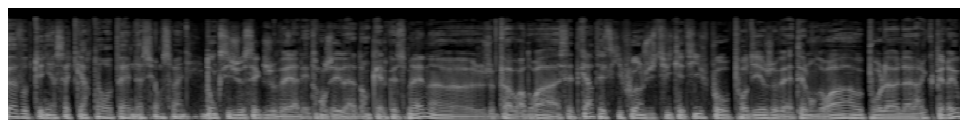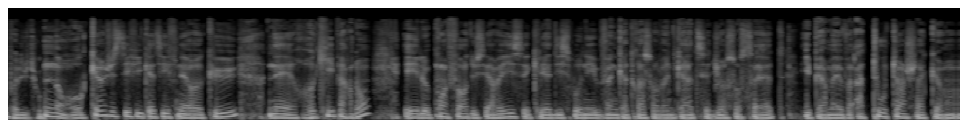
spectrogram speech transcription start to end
peuvent obtenir cette carte européenne d'assurance maladie. Donc si je sais que je vais à l'étranger là dans quelques semaines, euh, je peux avoir droit à cette carte. Est-ce qu'il faut un justificatif pour pour dire je vais à tel endroit pour la, la récupérer ou pas du tout? Non, aucun justificatif n'est requis, n'est requis, pardon. Et le point fort du service, c'est qu'il est disponible 24 heures sur 24, 7 jours sur 7. Il permet à tout un chacun,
